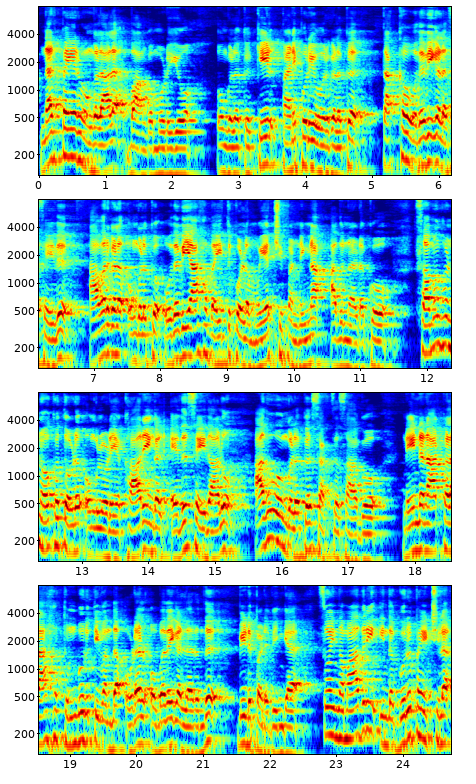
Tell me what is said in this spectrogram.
நற்பெயர் உங்களால் வாங்க முடியும். உங்களுக்கு கீழ் பணிபுரியவர்களுக்கு தக்க உதவிகளை செய்து அவர்களை உங்களுக்கு உதவியாக வைத்துக்கொள்ள முயற்சி பண்ணிங்கன்னா அது நடக்கும். சமூக நோக்கத்தோடு உங்களுடைய காரியங்கள் எது செய்தாலும் அது உங்களுக்கு சக்ஸஸ் ஆகும். நீண்ட நாட்களாக துன்புறுத்தி வந்த உடல் உபதைகள்லேருந்து விடுபடுவீங்க. ஸோ இந்த மாதிரி இந்த குரு பயிற்சியில்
